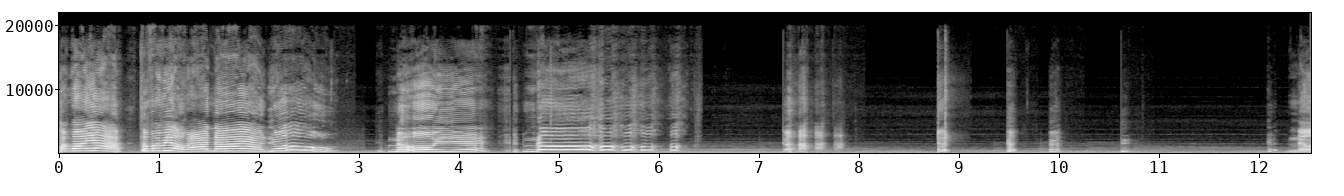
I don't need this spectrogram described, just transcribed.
ทำไมอะทำไมไม่ออกอานายอะโย่ no yeah no no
